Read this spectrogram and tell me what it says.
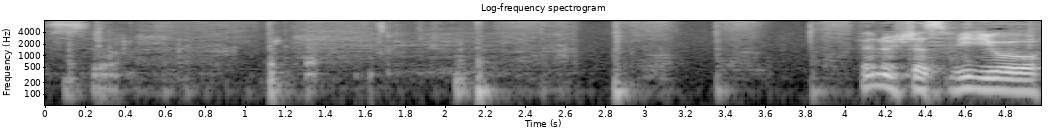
So. Wenn euch das Video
